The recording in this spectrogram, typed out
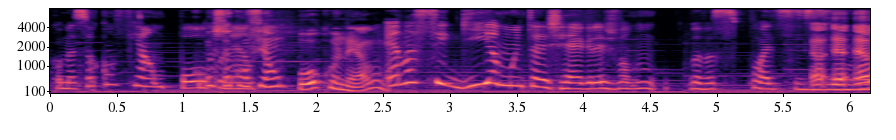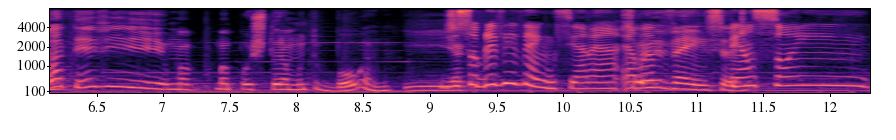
Começou a confiar um pouco começou a nela. confiar um pouco nela. Ela seguia muitas regras, vamos, vamos- pode-se dizer. Ela, né? ela teve uma, uma postura muito boa né? De a sobrevivência, né? Ela sobrevivência. pensou em.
